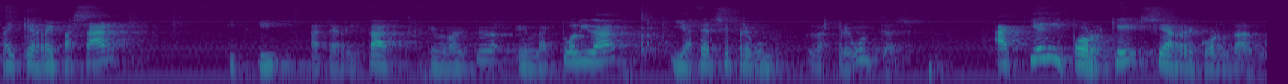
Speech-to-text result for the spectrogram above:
hay que repasar y, aterrizar en la, en la, actualidad y hacerse las preguntas. ¿A quién y por qué se ha recordado?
